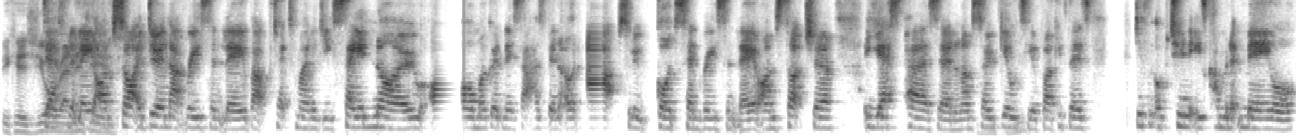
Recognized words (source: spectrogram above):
because your definitely. is... i've started doing that recently about protecting my energy saying no. Oh my goodness that has been an absolute godsend recently. I'm such a, a yes person and i'm so mm-hmm. guilty of like if there's different opportunities coming at me or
